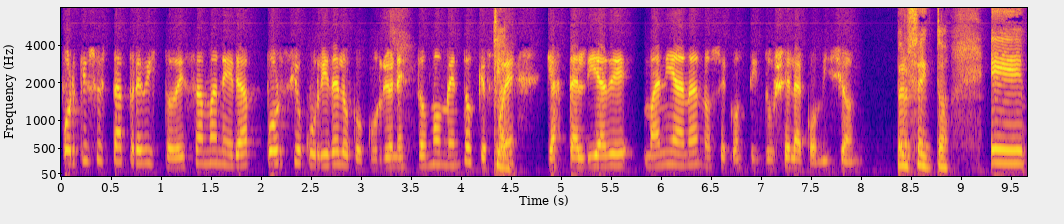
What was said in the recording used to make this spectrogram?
Porque eso está previsto de esa manera por si ocurriera lo que ocurrió en estos momentos, que fue Claro. que hasta el día de mañana no se constituye la comisión. Perfecto. Eh,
